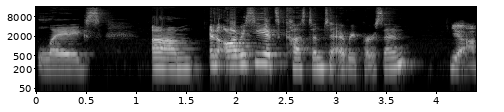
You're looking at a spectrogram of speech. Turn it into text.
legs. Um, and obviously, it's custom to every person. Yeah.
